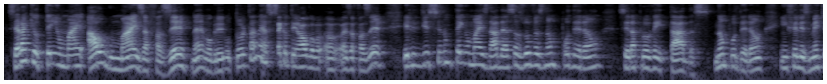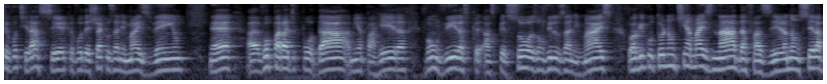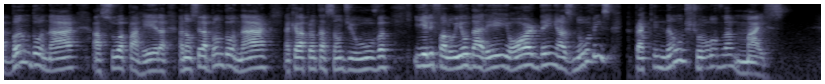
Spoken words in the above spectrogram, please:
Será que eu tenho mais, algo mais a fazer? Né? O agricultor está nessa. Será que eu tenho algo mais a fazer? Ele disse: não tenho mais nada. Essas uvas não poderão ser aproveitadas, não poderão. Infelizmente, eu vou tirar a cerca, vou deixar que os animais venham, né? Ah, vou parar de podar a minha parreira, vão vir as, as pessoas, vão vir os animais. O agricultor não tinha mais nada a fazer a não ser abandonar a sua parreira, a não ser abandonar aquela plantação de uva. E ele falou: E eu darei ordem às nuvens para que não chova mais.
